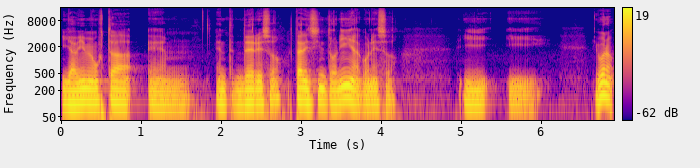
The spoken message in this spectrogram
Y a mí me gusta em, entender eso, estar en sintonía con eso. y, y bueno,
